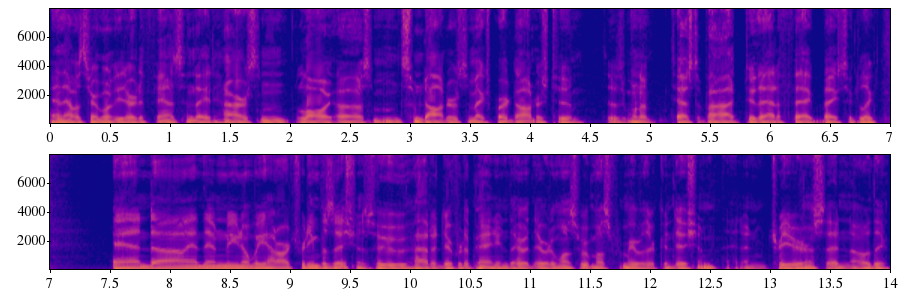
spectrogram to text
and that was going to be their defense. And they'd hire some law, uh, some some doctors, some expert doctors to to want to testify to that effect, basically. And uh, and then you know we had our treating physicians who had a different opinion. They were, they were the ones who were most familiar with her condition, and, and treated her and said no, the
